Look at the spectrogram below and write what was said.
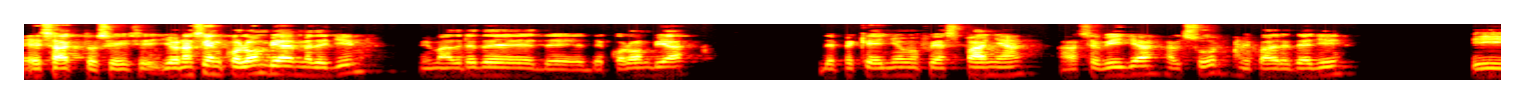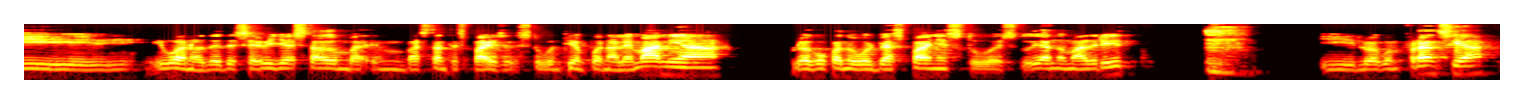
Exacto, sí, sí. Yo nací en Colombia, en Medellín. Mi madre de, de, de Colombia. De pequeño me fui a España, a Sevilla, al sur. Mi padre de allí. Y, y, bueno, desde Sevilla he estado en, en, bastantes países. Estuve un tiempo en Alemania, Luego cuando volví a España estuve estudiando en Madrid y luego en Francia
